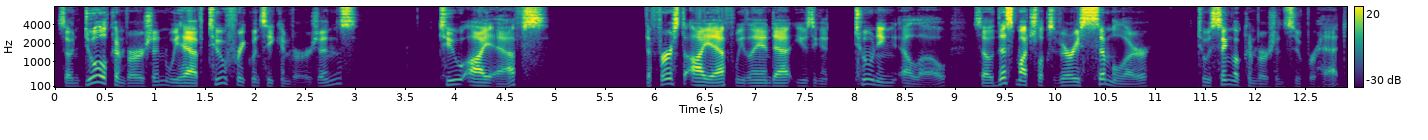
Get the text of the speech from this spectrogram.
So in dual conversion, we have two frequency conversions, two IFs. The first IF we land at using a tuning LO. So this much looks very similar to a single conversion superhet.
